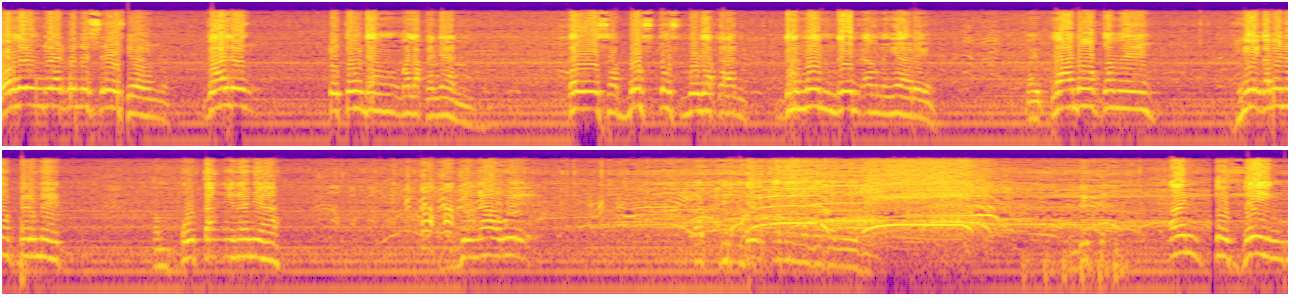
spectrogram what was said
following the administration, galing ito ng Malacanang. Kaya sa Bustos, Bulacan, ganon din ang nangyari. May plano kami, hingi kami ng permit, ang putang ina niya, ginawi, at hindi kami ka- And to think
